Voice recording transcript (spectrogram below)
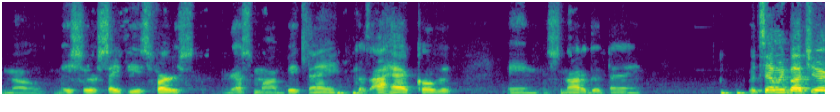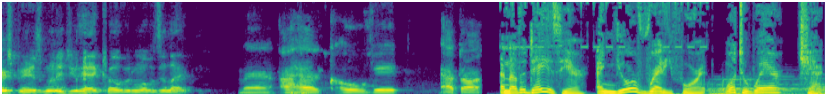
you know, make sure safety is first. That's my big thing because I had COVID, and it's not a good thing. But tell me about your experience. When did you had COVID, and what was it like? Man, I had COVID after. I- Another day is here, and you're ready for it. What to wear? Check.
